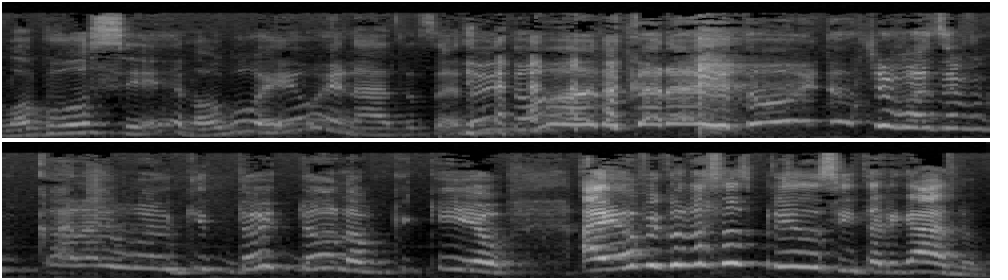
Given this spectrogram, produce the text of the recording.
logo você, logo eu, Renata. Você é doidona, caralho, doida. Tipo, você fica, caralho, mano, que doidona, por que que eu? Aí eu fico nessas brisas, assim, tá ligado?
